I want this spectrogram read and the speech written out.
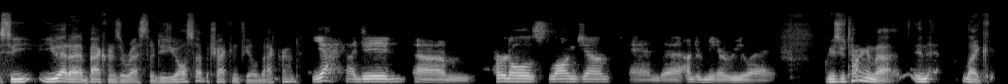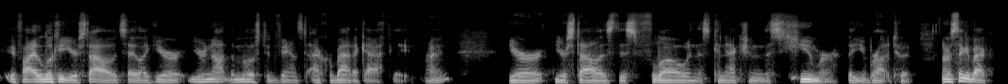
so you, you, had a background as a wrestler. Did you also have a track and field background? Yeah, I did um, hurdles, long jump, and uh, 100 meter relay. Because you're talking about, in like, if I look at your style, I would say like you're you're not the most advanced acrobatic athlete, right? Your your style is this flow and this connection, this humor that you brought to it. And I was thinking back.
